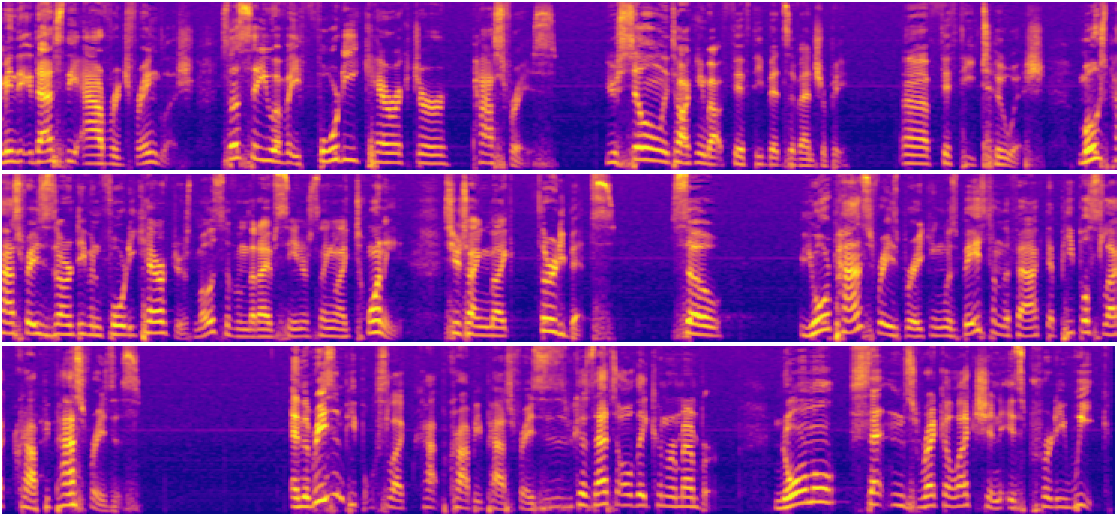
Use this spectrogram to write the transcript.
I mean, th- that's the average for English. So let's say you have a 40 character passphrase. You're still only talking about 50 bits of entropy, uh, 52 ish. Most passphrases aren't even 40 characters. Most of them that I've seen are something like 20. So you're talking like 30 bits. So your passphrase breaking was based on the fact that people select crappy passphrases. And the reason people select crap, crappy passphrases is because that's all they can remember. Normal sentence recollection is pretty weak,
